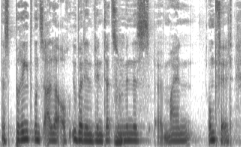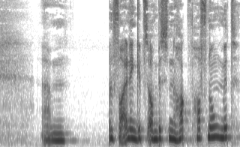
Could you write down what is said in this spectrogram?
das bringt uns alle auch über den Winter, mhm. zumindest äh, mein Umfeld. Ähm, und vor allen Dingen gibt's auch ein bisschen Hoffnung mit,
